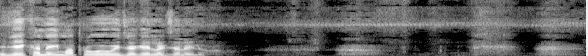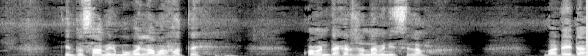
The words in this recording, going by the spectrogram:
এই যে এখানে এই মাত্র ওই জায়গায় লাইট জ্বালাইলো। কিন্তু স্বামীর মোবাইল আমার হাতে। কমেন্ট দেখার জন্য আমি নিয়েছিলাম বাট এটা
